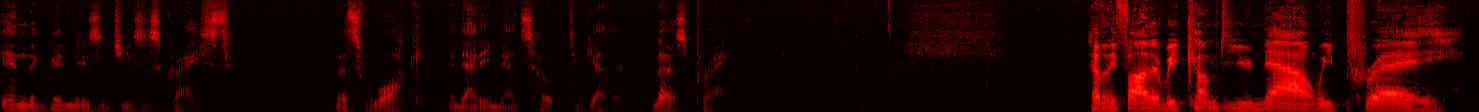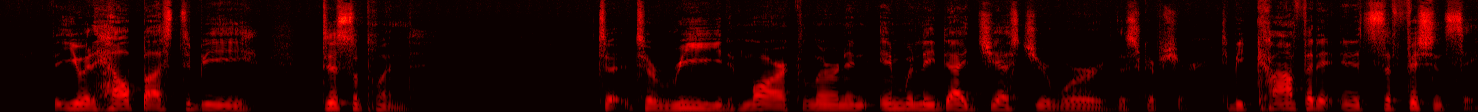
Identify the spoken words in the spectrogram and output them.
in the good news of Jesus Christ. Let's walk in that immense hope together. Let us pray. Heavenly Father, we come to you now and we pray that you would help us to be disciplined, to, to read, mark, learn, and inwardly digest your word, the scripture, to be confident in its sufficiency,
